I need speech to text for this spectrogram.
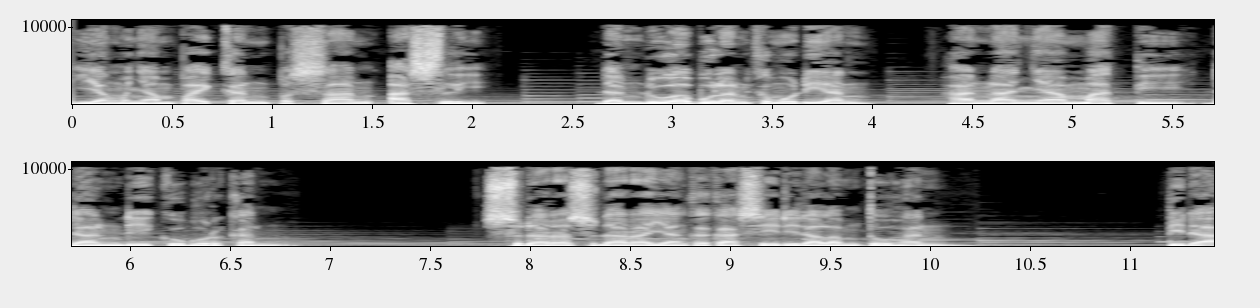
yang menyampaikan pesan asli dan dua bulan kemudian Hananya mati dan dikuburkan. Saudara-saudara yang kekasih di dalam Tuhan, tidak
